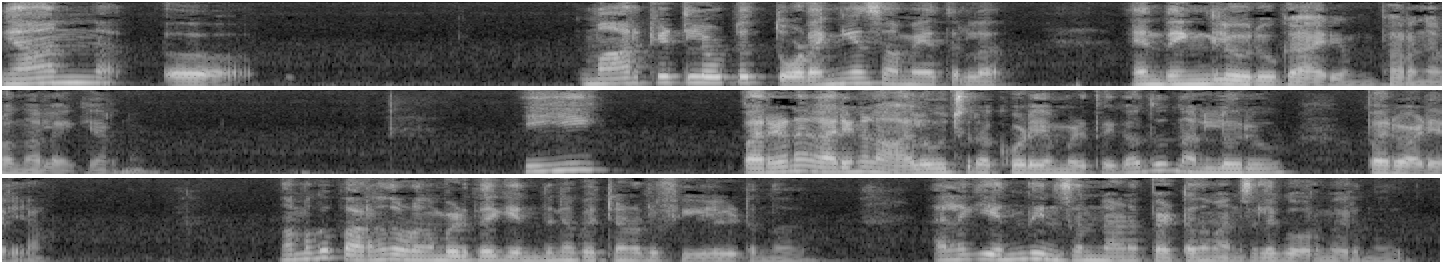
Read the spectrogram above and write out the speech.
ഞാൻ മാർക്കറ്റിലോട്ട് തുടങ്ങിയ സമയത്തുള്ള എന്തെങ്കിലും ഒരു കാര്യം പറഞ്ഞാലോ ആലോചിക്കായിരുന്നു. ഈ പറയണ കാര്യങ്ങൾ ആലോചിച്ച് റെക്കോർഡ് ചെയ്യുമ്പോഴത്തേക്ക് അത് നല്ലൊരു പരിപാടിയല്ല. നമുക്ക് പറഞ്ഞു തുടങ്ങുമ്പോഴത്തേക്ക് എന്തിനെ പറ്റിയാണ് ഒരു ഫീൽ കിട്ടുന്നത്? അല്ലെങ്കിൽ എന്ത് ഇൻസിഡന്റ് ആണ് പെട്ടെന്ന് മനസ്സിലേക്ക് ഓർമ്മ വരുന്നത്?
